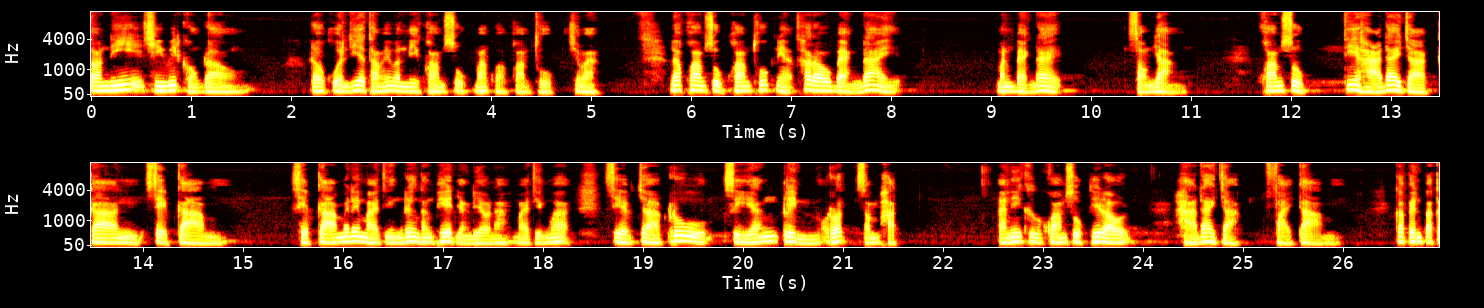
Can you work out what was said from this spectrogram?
ตอนนี้ชีวิตของเรา เราควรที่จะทำให้มันมีความสุขมากกว่าความทุกข์ใช่ไหมแล้วความสุขความทุกข์เนี่ยถ้าเราแบ่งได้ มันแบ่งได้สองอย่าง ความสุขที่หาได้จากการเสพกาม เสพกามไม่ได้หมายถึงเรื่องทางเพศอย่างเดียวนะ หมายถึงว่าเสพจากรูปเสียงกลิ่นรสสัมผัส อันนี้คือความสุขที่เราหาได้จากฝ่ายกาม ก็เป็นปก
